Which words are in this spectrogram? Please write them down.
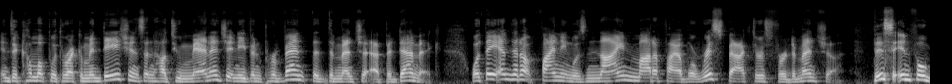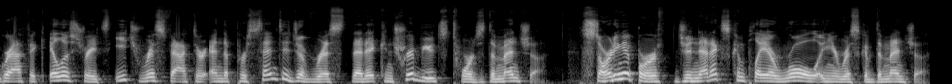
and to come up with recommendations on how to manage and even prevent the dementia epidemic. What they ended up finding was nine modifiable risk factors for dementia. This infographic illustrates each risk factor and the percentage of risk that it contributes towards dementia. Starting at birth, genetics can play a role in your risk of dementia.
